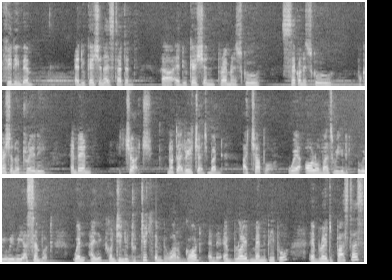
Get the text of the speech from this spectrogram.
feeding them. Education. I started uh, education, primary school, secondary school, vocational training, and then church. Not a real church, but a chapel where all of us we, we, we, we assembled when I continued to teach them the Word of God and employed many people, employed pastors,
